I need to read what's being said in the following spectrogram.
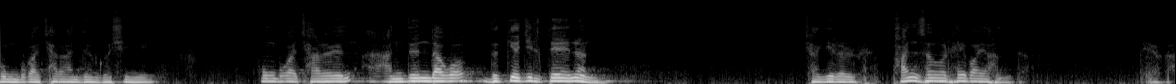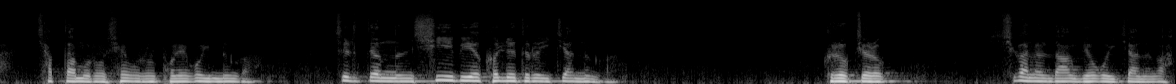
공부가 잘 안 된 것이니 공부가 잘 안 된다고 느껴질 때에는 자기를 반성을 해봐야 합니다. 내가 잡담으로 세월을 보내고 있는가? 쓸데없는 시비에 걸려들어 있지 않는가? 그럭저럭 시간을 낭비하고 있지 않는가?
